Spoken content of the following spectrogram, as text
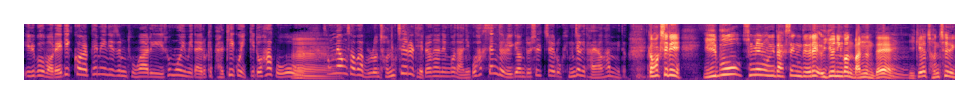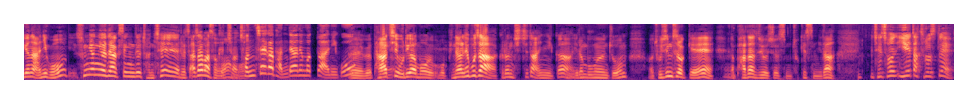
일부 뭐 radical 페미니즘 동아리 소모임이다 이렇게 밝히고 있기도 하고 네. 성명서가 물론 전체를 대변하는 건 아니고 학생들 의견도 실제로 굉장히 다양합니다. 그러니까 확실히 일부 숙명여대 학생들의 의견인 건 맞는데 음. 이게 전체 의견은 아니고 숙명여대 학생들 전체를 싸잡아서 그렇죠. 뭐, 전체가 반대하는 것도 아니고 네, 그다 같이 우리가 뭐, 뭐 비난을 해보자 그런 취지도 아니니까 음. 이런 부분은 좀 어, 조심스럽게 받아들여 주셨으면 좋겠습니다. 제전 이해 딱 들었을 때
